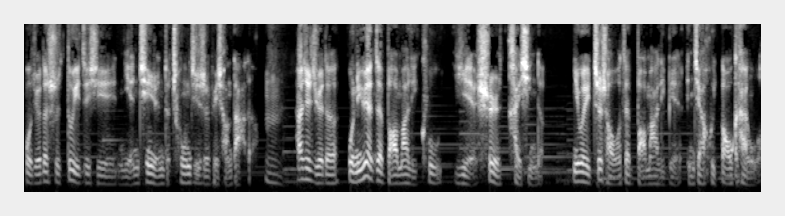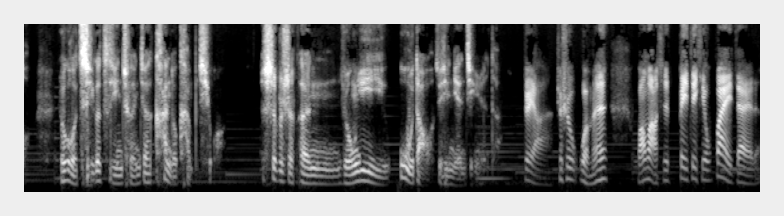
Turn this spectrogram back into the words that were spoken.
我觉得是对这些年轻人的冲击是非常大的。嗯，他就觉得我宁愿在宝马里哭也是开心的。因为至少我在宝马里边，人家会高看我；如果我骑个自行车，人家看都看不起我，是不是很容易误导这些年轻人的？对啊，就是我们往往是被这些外在的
